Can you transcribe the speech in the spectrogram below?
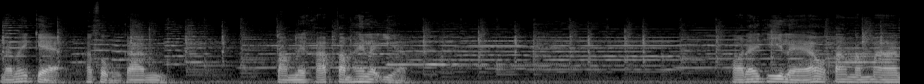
และไม่แกะผสมกันตำเลยครับตำให้ละเอียด พอได้ที่แล้วตั้งน้ำมัน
